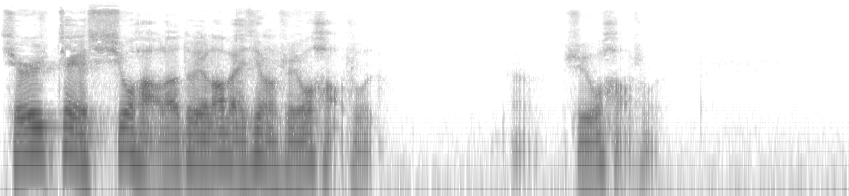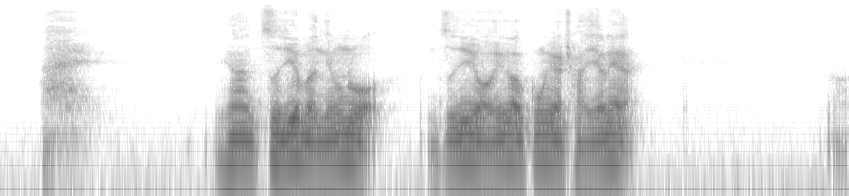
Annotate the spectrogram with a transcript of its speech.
其实这个修好了，对老百姓是有好处的，啊，是有好处的。哎，你看自己稳定住，自己有一个工业产业链，啊，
